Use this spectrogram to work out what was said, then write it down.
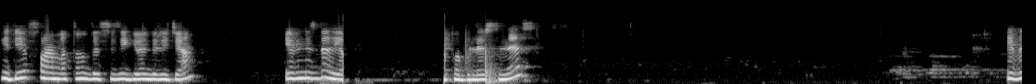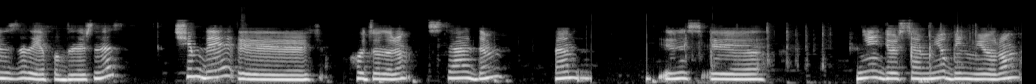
PDF formatını da size göndereceğim. Evinizde de yap- yapabilirsiniz. Evinizde de yapabilirsiniz. Şimdi eee, hocalarım isterdim. Ben eee, eee, niye göstermiyor bilmiyorum.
